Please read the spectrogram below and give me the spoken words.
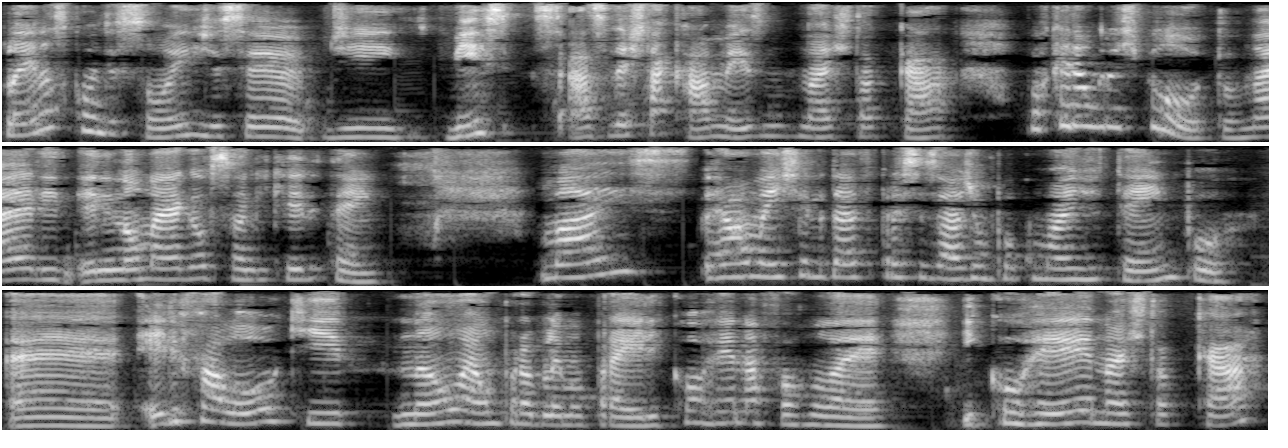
plenas condições de ser de vir a se destacar mesmo na Stock Car, porque ele é um grande piloto, né? Ele, ele não nega o sangue que ele tem. Mas realmente ele deve precisar de um pouco mais de tempo. É, ele falou que não é um problema para ele correr na Fórmula E e correr na Stock Car,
